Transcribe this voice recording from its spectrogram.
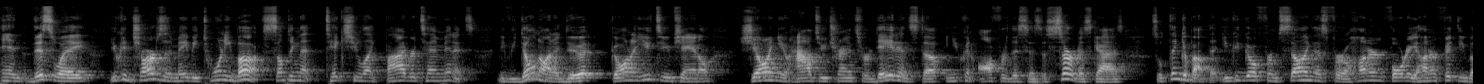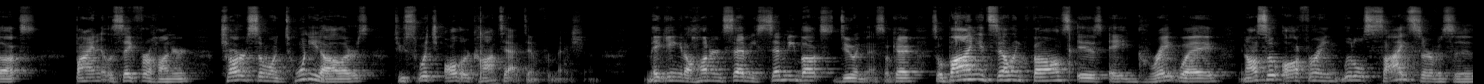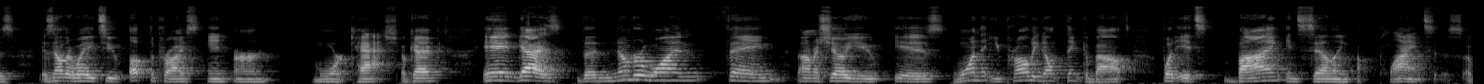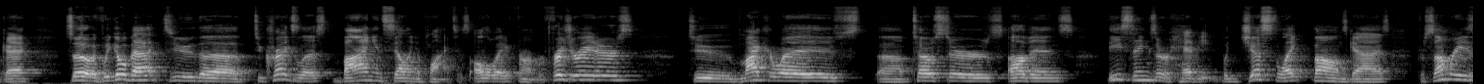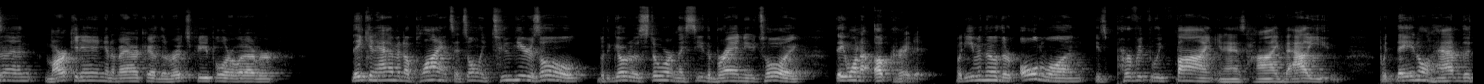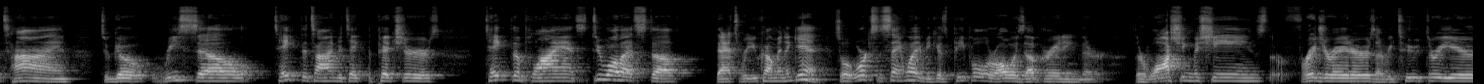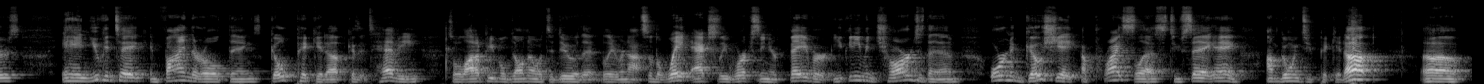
And this way, you can charge them maybe 20 bucks, something that takes you like five or 10 minutes. If you don't know how to do it, go on a YouTube channel showing you how to transfer data and stuff, and you can offer this as a service, guys. So think about that. You can go from selling this for 140, 150 bucks, buying it, let's say for 100, charge someone $20 to switch all their contact information making it 170 70 bucks doing this okay so buying and selling phones is a great way and also offering little side services is another way to up the price and earn more cash okay and guys the number one thing that i'm going to show you is one that you probably don't think about but it's buying and selling appliances, okay? So if we go back to the to Craigslist, buying and selling appliances, all the way from refrigerators to microwaves, uh, toasters, ovens. These things are heavy, but just like phones, guys, for some reason, marketing in America, the rich people or whatever, they can have an appliance that's only two years old, but they go to a store and they see the brand new toy, they want to upgrade it. But even though their old one is perfectly fine and has high value, but they don't have the time to go resell, take the time to take the pictures, take the appliance, do all that stuff, that's where you come in again. So it works the same way because people are always upgrading their their washing machines, their refrigerators every 2-3 years. And you can take and find their old things, go pick it up because it's heavy. So a lot of people don't know what to do with it, believe it or not. So the weight actually works in your favor. You can even charge them or negotiate a price less to say, hey, I'm going to pick it up. Uh,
